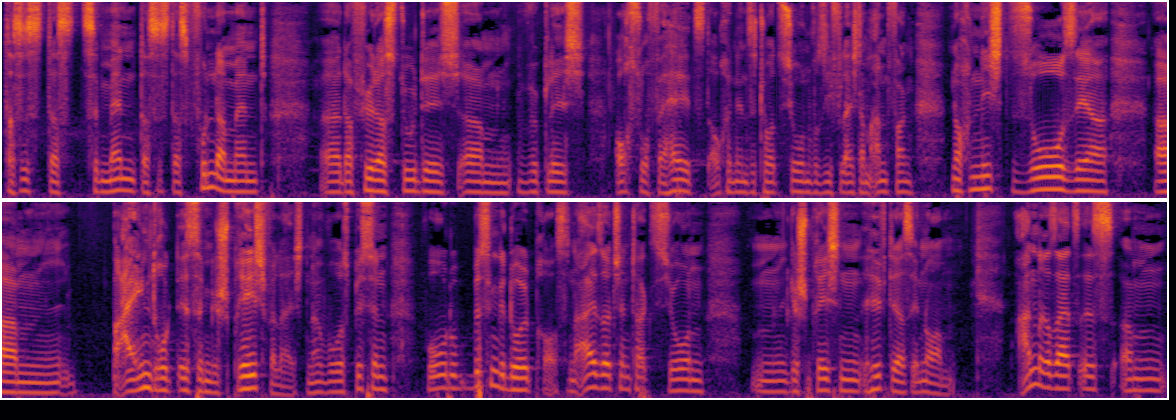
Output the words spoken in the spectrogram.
das ist das Zement, das ist das Fundament äh, dafür, dass du dich ähm, wirklich auch so verhältst, auch in den Situationen, wo sie vielleicht am Anfang noch nicht so sehr ähm, beeindruckt ist im Gespräch vielleicht, ne, wo es bisschen, wo du ein bisschen Geduld brauchst. In all solchen Interaktionen, Gesprächen hilft dir das enorm. Andererseits ist ähm,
